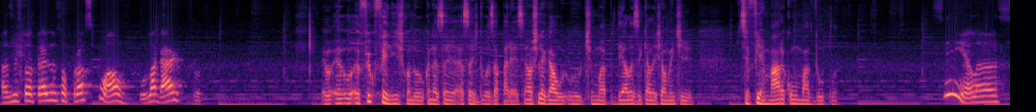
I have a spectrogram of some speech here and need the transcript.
elas estão atrás do seu próximo alvo, o lagarto. Eu, eu, eu fico feliz quando, quando essa, essas duas aparecem. Eu acho legal o, o team-up delas e que elas realmente se firmaram como uma dupla. Sim, elas,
